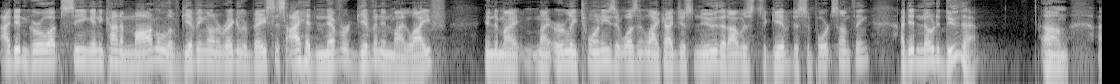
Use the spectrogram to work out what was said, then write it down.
I didn't grow up seeing any kind of model of giving on a regular basis. I had never given in my life into my, my early 20s. It wasn't like I just knew that I was to give to support something. I didn't know to do that. Um, I,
